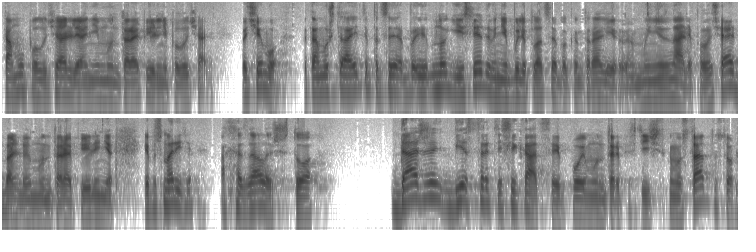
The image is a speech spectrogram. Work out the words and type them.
тому, получали ли они иммунотерапию или не получали. Почему? Потому что эти пациенты, многие исследования были плацебо-контролируемы. Мы не знали, получает больной иммунотерапию или нет. И посмотрите, оказалось, что даже без стратификации по иммунотерапевтическому статусу,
